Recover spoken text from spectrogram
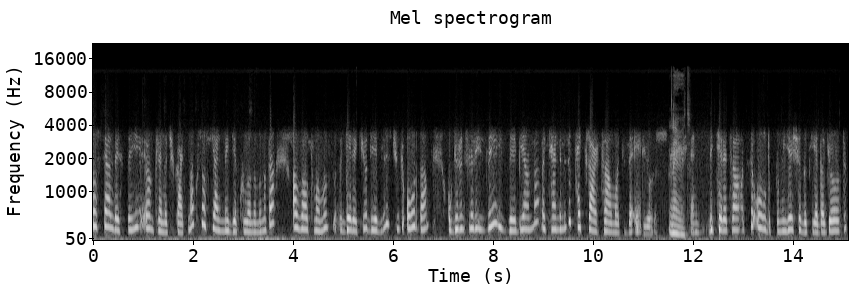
sosyal desteği ön plana çıkartmak, sosyal medya kullanımını da azaltmamız gerekiyor diyebiliriz. Çünkü orada o görüntüleri izleye izleye bir yandan da kendimizi tekrar travmatize ediyoruz. Evet. Yani bir kere travmatize olduk, bunu yaşadık ya da gördük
